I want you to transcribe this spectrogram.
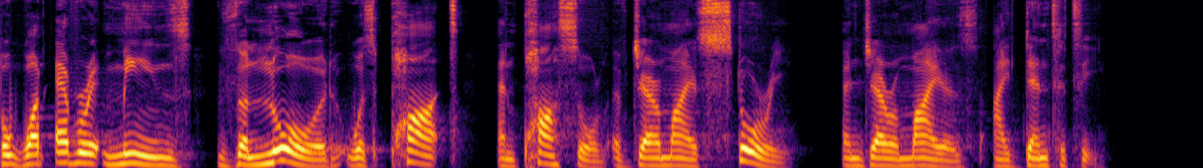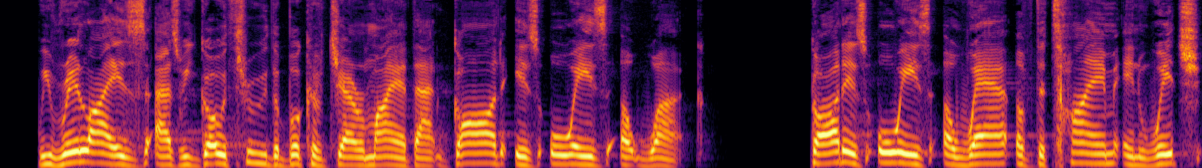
But whatever it means, the Lord was part and parcel of Jeremiah's story and Jeremiah's identity. We realize as we go through the book of Jeremiah that God is always at work. God is always aware of the time in which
